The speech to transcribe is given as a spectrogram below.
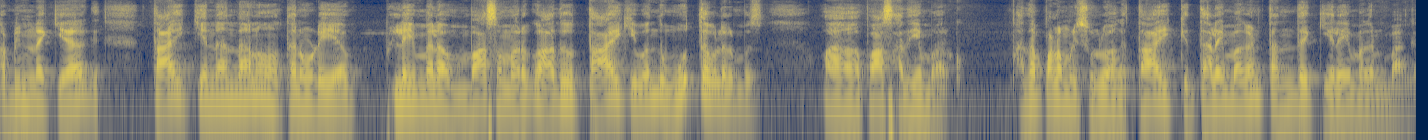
அப்படின்னு நினைக்கிறாரு தாய்க்கு என்ன இருந்தாலும் தன்னுடைய பிள்ளை மேலே பாசமாக இருக்கும் அது தாய்க்கு வந்து மூத்தவளை ரொம்ப பாசம் அதிகமாக இருக்கும். அதான் பழமொழி சொல்லுவாங்க. தாய்க்கு தலைமகன் தந்தைக்கு இளைமகன்பாங்க.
